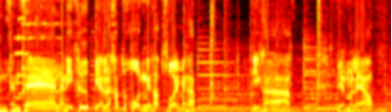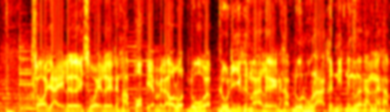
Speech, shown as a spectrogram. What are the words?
นแทนแทนอันนี้คือเปลี่ยนแล้วครับทุกคนนี่ครับ สวยไหมครับ นี่ครับ เปลี่ยนมาแล้ว จอใหญ่เลยสวยเลยนะครับ พอเปลี่ยนไปแล้วรถดูแบบดูดีขึ้นมาเลยนะครับ ดูหรูหราขึ้นนิดนึงแล้วกันนะครับ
